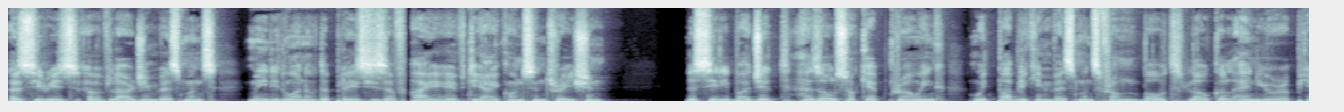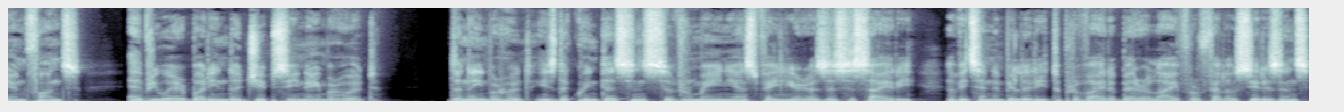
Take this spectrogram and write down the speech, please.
A series of large investments made it one of the places of high FDI concentration. The city budget has also kept growing with public investments from both local and European funds, everywhere but in the gypsy neighborhood. The neighborhood is the quintessence of Romania's failure as a society of its inability to provide a better life for fellow citizens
